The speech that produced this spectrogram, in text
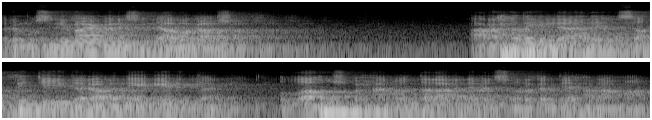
ഒരു മുസ്ലിമായ മനുഷ്യന്റെ അവകാശം അർഹതയില്ലാതെ സത്യം ചെയ്ത ഒരാൾ നേടിയെടുത്താൽ അള്ളാഹു സുബാനു തലാവിന്റെ മേൽ സ്വർഗത്തെ ഹറാമാണ്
